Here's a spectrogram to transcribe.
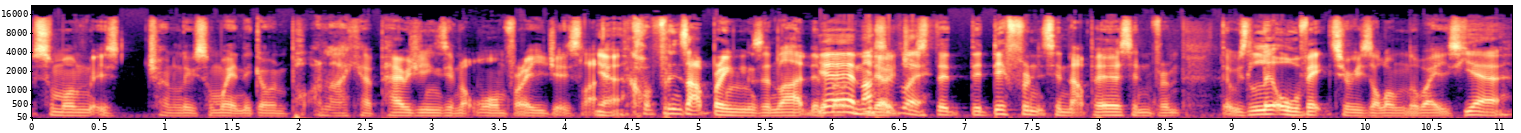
someone is trying to lose some weight and they go and put on like a pair of jeans they've not worn for ages, like Yeah. the confidence that brings and like the Yeah, you know, massively. just the, the difference in that person from those little victories along the way. Is Yeah,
